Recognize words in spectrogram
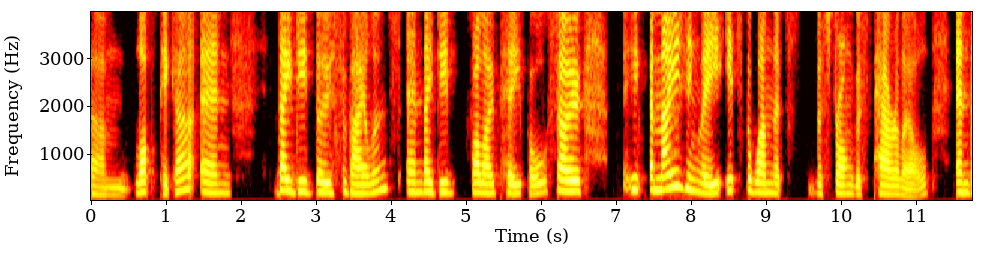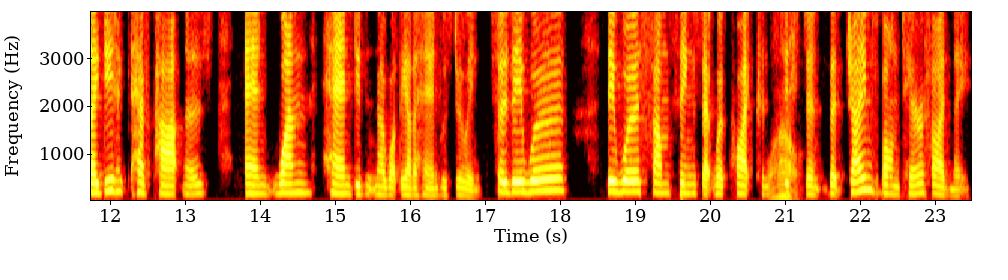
um, lock picker, and they did do surveillance, and they did follow people. So amazingly, it's the one that's the strongest parallel. And they did have partners, and one hand didn't know what the other hand was doing. So there were there were some things that were quite consistent. But James Bond terrified me.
